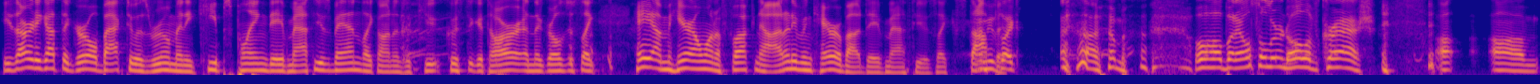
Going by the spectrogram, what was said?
he's already got the girl back to his room and he keeps playing Dave Matthews Band like on his acoustic guitar and the girl's just like, "Hey, I'm here. I want to fuck now. I don't even care about Dave Matthews. Like, stop." and he's it." like, "Oh, but I also learned all of Crash." uh, um,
